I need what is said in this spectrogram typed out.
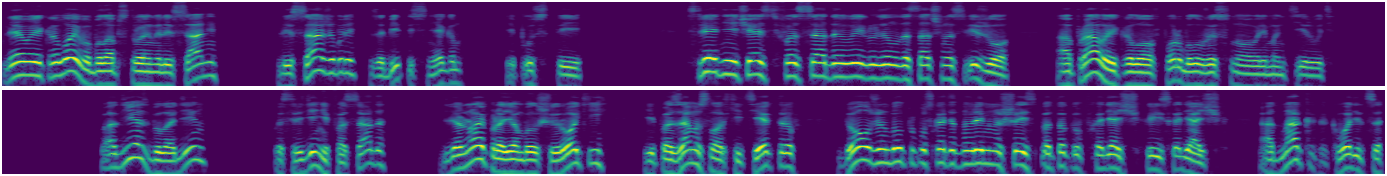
Левое крыло его было обстроено лесами, леса же были забиты снегом и пусты. Средняя часть фасада выглядела достаточно свежо, а правое крыло впору было уже снова ремонтировать. Подъезд был один, посредине фасада, дверной проем был широкий, и по замыслу архитекторов должен был пропускать одновременно шесть потоков входящих и исходящих, однако, как водится,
